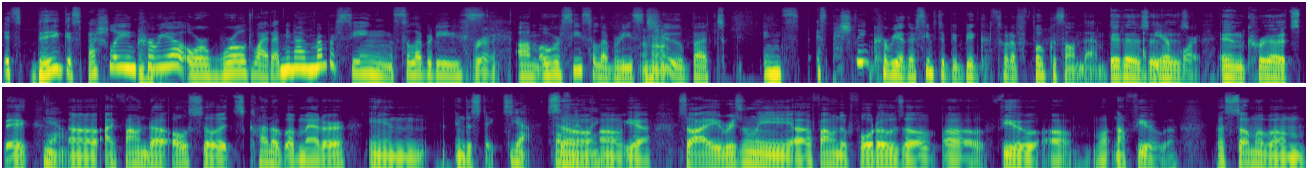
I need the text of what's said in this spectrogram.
it's big, especially in Mm-hmm. Korea or worldwide. I mean, I remember seeing celebrities, Right. Uh-huh. um, overseas celebrities too, but in especially in Korea, there seems to be a big sort of focus on them. It is. at the it is. airport. In Korea, it's big. Yeah. Uh, I found out also it's kind of a matter in in the states. Yeah, So, definitely. oh yeah. So I recently uh, found the photos of a few, um, well, not few, uh, but some of them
